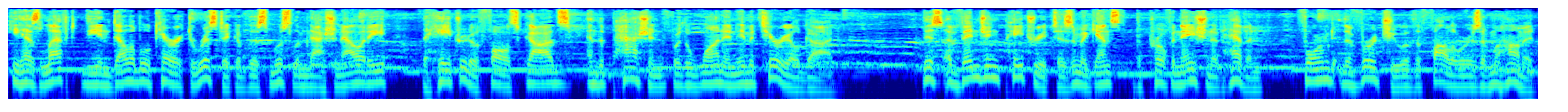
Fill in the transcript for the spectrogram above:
He has left the indelible characteristic of this Muslim nationality, the hatred of false gods, and the passion for the one and immaterial God. This avenging patriotism against the profanation of heaven formed the virtue of the followers of Muhammad.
